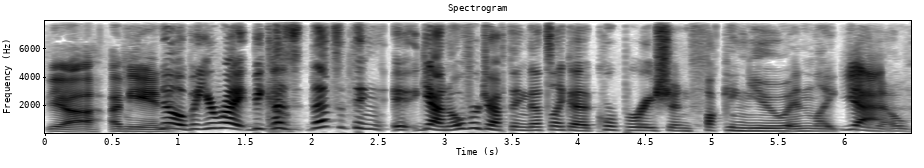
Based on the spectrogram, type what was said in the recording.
Yeah, I mean, No, but you're right because that's the thing. uh, Yeah, an overdraft thing. That's like a corporation fucking you and like Yeah. you know.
